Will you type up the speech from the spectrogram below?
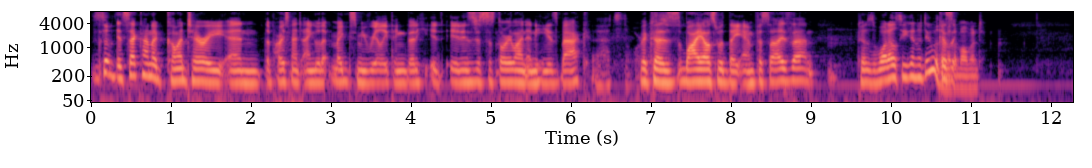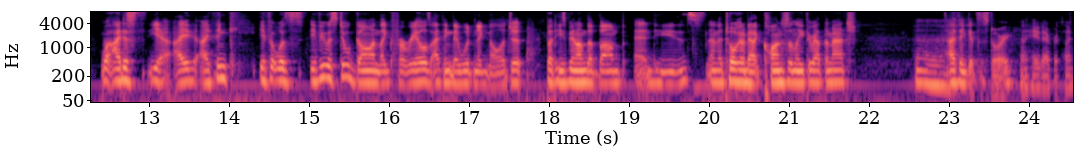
so- it's that kind of commentary and the post match angle that makes me really think that he- it, it is just a storyline and he is back. that's the worst. Because why else would they emphasize that? Because what else are you gonna do with him at the moment? Well, I just yeah, I I think if it was if he was still gone like for reals, I think they wouldn't acknowledge it. But he's been on the bump and he's and they're talking about it constantly throughout the match. I think it's a story. I hate everything.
